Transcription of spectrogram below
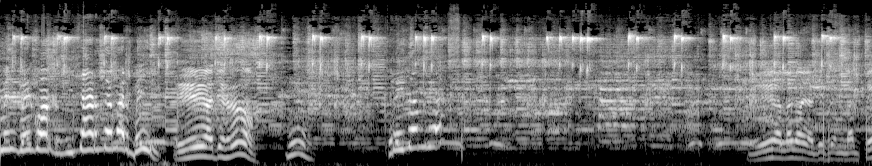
અમીન ભાઈ કોક વિચાર દે માર ભાઈ. એ આજે હરો ફ્રી દમ રે એ આ લગાયા દેખ એમ લાગશે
